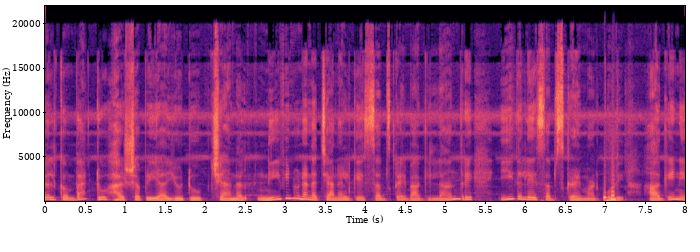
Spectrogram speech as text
Welcome back to Harshapriya YouTube channel ನೀವಿನ್ನು ನನ್ನ ಚಾನಲ್ಗೆ ಸಬ್ಸ್ಕ್ರೈಬ್ ಆಗಿಲ್ಲ ಅಂದರೆ ಈಗಲೇ ಸಬ್ಸ್ಕ್ರೈಬ್ ಮಾಡಿಕೊಳ್ಳಿ. ಹಾಗೆಯೇ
